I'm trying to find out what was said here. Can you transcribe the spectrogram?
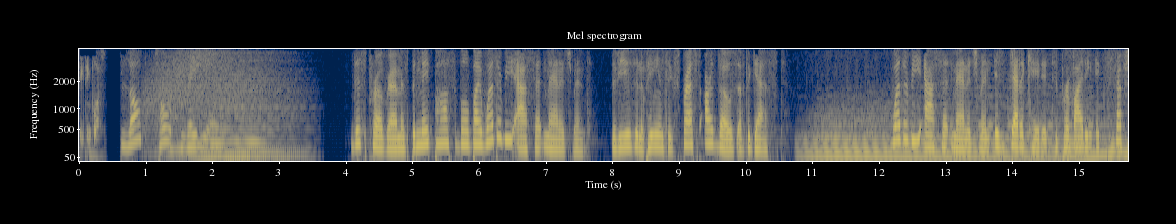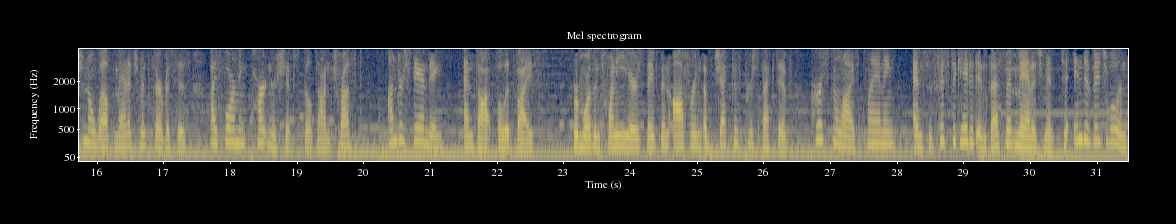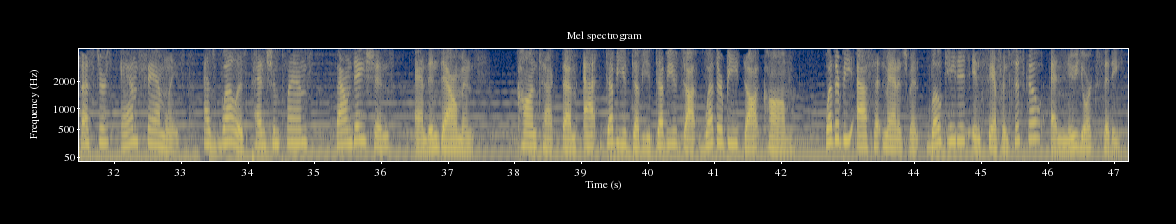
18 plus. Blog Talk Radio. This program has been made possible by Weatherby Asset Management. The views and opinions expressed are those of the guest. Weatherby Asset Management is dedicated to providing exceptional wealth management services by forming partnerships built on trust, understanding, and thoughtful advice. For more than 20 years, they've been offering objective perspective, personalized planning, and sophisticated investment management to individual investors and families, as well as pension plans, foundations, and endowments. Contact them at www.weatherby.com. Weatherby Asset Management, located in San Francisco and New York City.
